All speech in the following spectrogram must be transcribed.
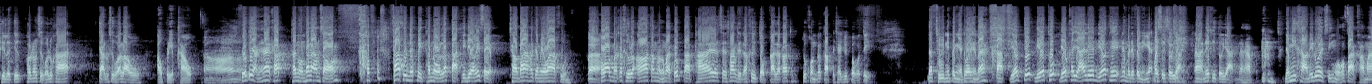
ทีละจึกเพราะรู้สึกว่าลูกค้าจะรู้สึกว่าเราเอาเปรียบเขาอ๋อยกตัวอย่างง่ายๆครับ ถนนพระรามสองครับ ถ้าคุณจะปิดถนนแล้วตัดทีเดียวให้เสร็จ ชาวบ้านเขาจะไม่ว่าคุณอ่าเพราะว่ามันก็คือว่าอ๋อทำถนนใหม่ปุ๊บตัดท้ายเสร็จสร้างเสร็จแล้วคือจบกันแล้วก็ทุกทุกคนก็กลับไปใช้ชีวิตปกติ แล้วชีวิตนี้เป็นไงทุกคนเห็นไหมตัดเดี๋ยวจึ๊กเดี๋ยวทุบเดี๋ยวขยายเลนเดี๋ยวเทเนี่ยมันจะเป็นอย่างเงี้ยนี่คือตัวอย่างอ่านี่คือตัวอย่างนะครับเดี๋ยวมีข่าวนี้ด้วยสิงห์หัวก็ฝากข่าวมา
